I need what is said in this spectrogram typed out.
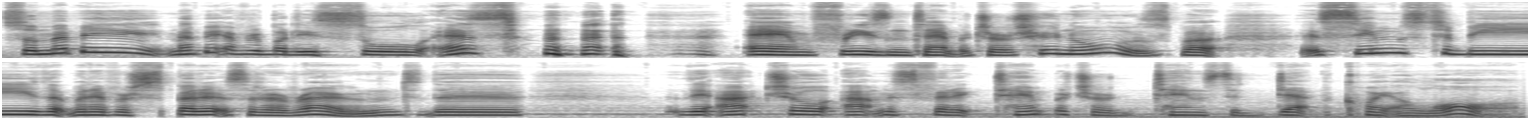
So maybe maybe everybody's soul is um freezing temperatures, who knows? But it seems to be that whenever spirits are around, the the actual atmospheric temperature tends to dip quite a lot.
